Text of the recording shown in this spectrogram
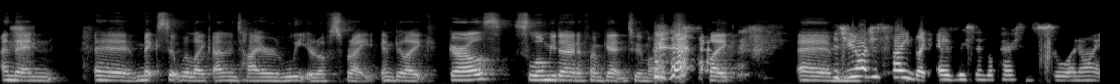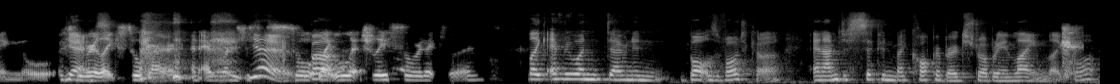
and then uh, mix it with like an entire liter of Sprite and be like, girls, slow me down if I'm getting too much. like, um, Did you not just find like every single person so annoying though? If you were like sober and everyone's just Yeah, so but- like literally so ridiculous. like everyone down in bottles of vodka and I'm just sipping my Kopparberg strawberry and lime. Like what?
